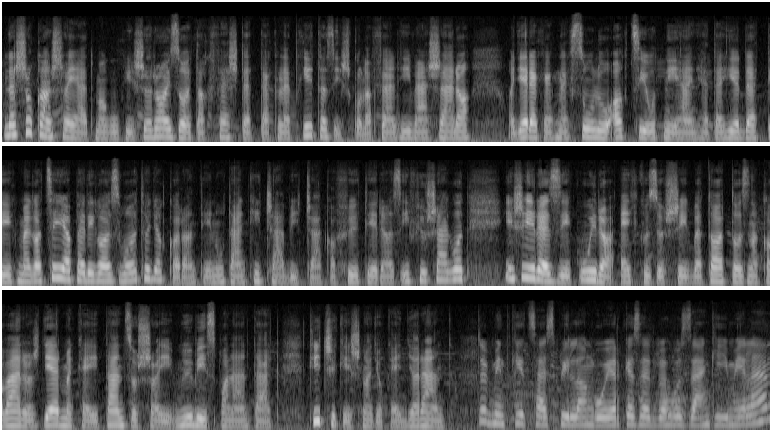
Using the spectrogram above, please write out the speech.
de sokan saját maguk is rajzoltak, festettek lepkét az iskola felhívására. A gyerekeknek szóló akciót néhány hete hirdették meg, a célja pedig az volt, hogy a karantén után kicsábítsák a főtérre az ifjúságot, és érezzék újra egy közösségbe tartoznak a város gyermekei, táncosai, művészpalánták, kicsik és nagyok egyaránt. Több mint 200 pillangó érkezett be hozzánk e-mailen,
